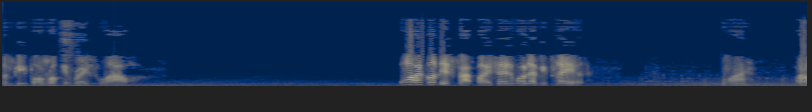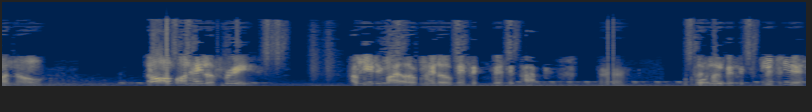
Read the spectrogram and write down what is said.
Some people on Rocket Race, wow. Well, I got this map, but it said it won't let me play it. Why? I don't know. No, I'm on Halo 3. I'm using my um, Halo Mythic Mythic pack. Uh, With What my you- Mythic, Me Mythic too. disc.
